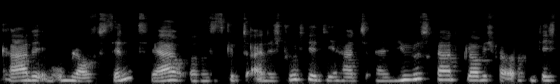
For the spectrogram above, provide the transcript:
gerade im Umlauf sind. Ja? Und es gibt eine Studie, die hat äh, NewsGuard, glaube ich, veröffentlicht.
